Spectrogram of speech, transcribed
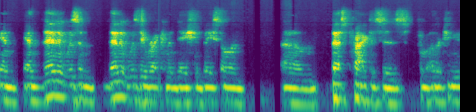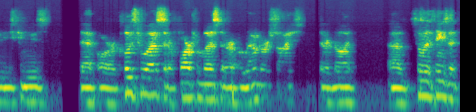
And and then it was in then it was a recommendation based on um, best practices from other communities, communities that are close to us, that are far from us, that are around our size, that are not. Um, some of the things that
